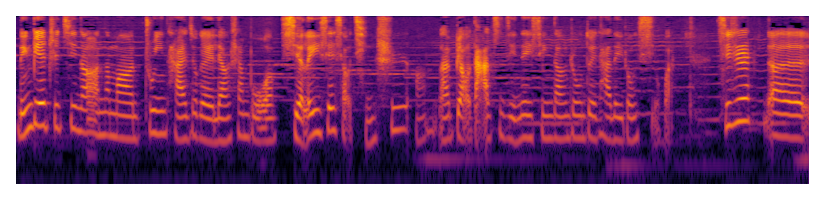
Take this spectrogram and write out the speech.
临别之际呢，那么祝英台就给梁山伯写了一些小情诗啊，来表达自己内心当中对他的一种喜欢。其实，呃，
